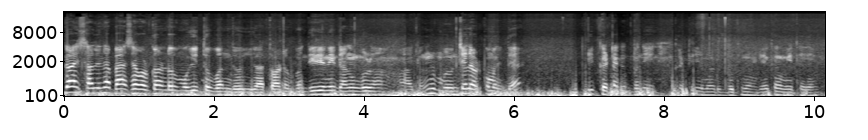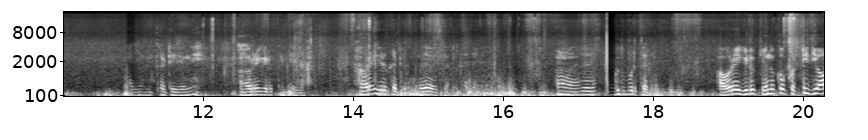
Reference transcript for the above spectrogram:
ಗಾಯ್ಸ್ ಅಲ್ಲಿಂದ ಬ್ಯಾಸೆ ಹೊಡ್ಕೊಂಡು ಮುಗೀತು ಬಂದು. ಈಗ ತೋಟಕ್ಕೆ ಬಂದಿದ್ದೀನಿ ದನಗಳು ಆ ದನಗಳು ಮುಂಚೆಲೆ ಹೊಡ್ಕೊಂಬಂದಿದ್ದೆ ಈಗ ಕಟ್ಟಕ್ಕೆ ಬಂದಿದ್ದೀನಿ ಕಟ್ಟಿದ್ದೀನಿ ನೋಡಿ ಬುದ್ಧಿನ ಏಕಾಂಗ ಮೀತದೆ ಅಲ್ಲೊಂದು ಕಟ್ಟಿದ್ದೀನಿ. ಅವರೇ ಗಿಡ ಕಟ್ಟಿಲ್ಲ. ಅವರೇ ಗಿಡ ಕಟ್ಟಿದ್ರೆ ಮುಂದೆ ಹೋಯ್ತು ನನ್ನ ಕತೆ. ಹ್ಞೂ ಮುಗಿದು ಬಿಡ್ತಾರೆ ಅವರೇ ಗಿಡಕ್ಕೆ ಏನಕ್ಕೋ ಕಟ್ಟಿದ್ಯೋ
